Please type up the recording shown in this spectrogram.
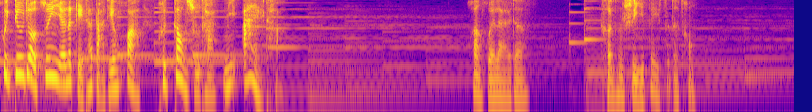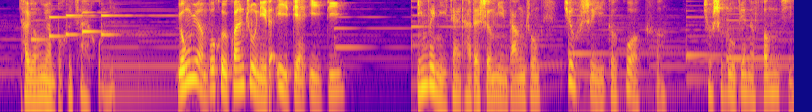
会丢掉尊严的给他打电话，会告诉他你爱他。换回来的，可能是一辈子的痛。他永远不会在乎你，永远不会关注你的一点一滴，因为你在他的生命当中就是一个过客，就是路边的风景。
